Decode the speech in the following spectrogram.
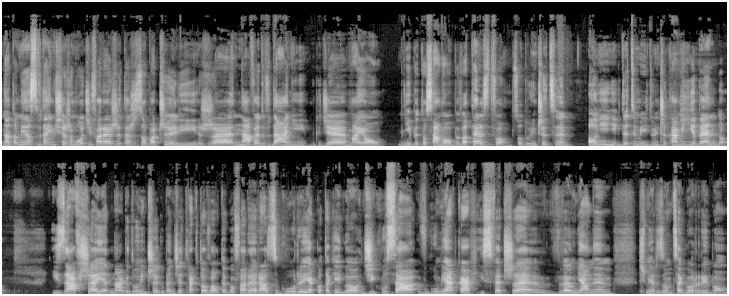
Natomiast wydaje mi się, że młodzi farerzy też zobaczyli, że nawet w Danii, gdzie mają niby to samo obywatelstwo co Duńczycy, oni nigdy tymi Duńczykami nie będą. I zawsze jednak Duńczyk będzie traktował tego farera z góry jako takiego dzikusa w gumiakach i swetrze wełnianym, śmierdzącego rybą.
